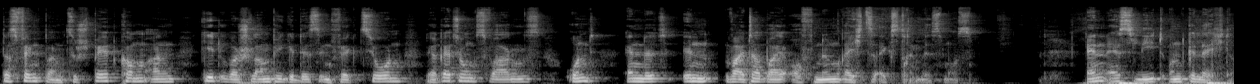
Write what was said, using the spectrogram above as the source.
Das fängt beim zu spät kommen an, geht über schlampige Desinfektion der Rettungswagens und endet in weiter bei offenem Rechtsextremismus. NS Lied und Gelächter.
